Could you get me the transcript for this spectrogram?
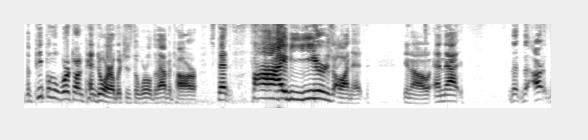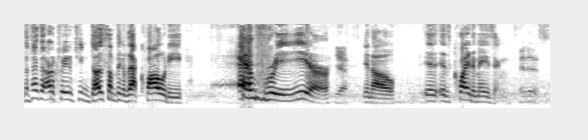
the people who worked on Pandora, which is the world of Avatar, spent five years on it. You know, and that the, the, our, the fact that our creative team does something of that quality every year, Yeah. you know, is, is quite amazing. It is.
